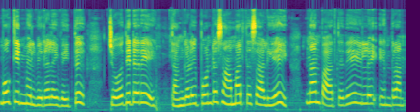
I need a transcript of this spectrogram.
மூக்கின் மேல் விரலை வைத்து ஜோதிடரே தங்களைப் போன்ற சாமர்த்தசாலியை நான் பார்த்ததே இல்லை என்றான்.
